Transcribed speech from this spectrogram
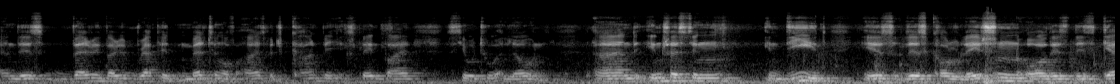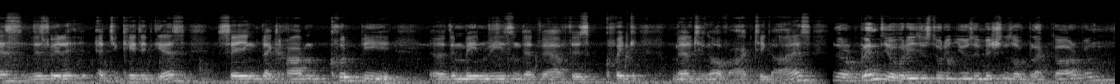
and this very, very rapid melting of ice, which can't be explained by CO2 alone. And interesting indeed is this correlation or this, this guess, this really educated guess, saying black carbon could be the main reason that we have this quick melting of Arctic ice. There are plenty of reasons to reduce emissions of black carbon,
